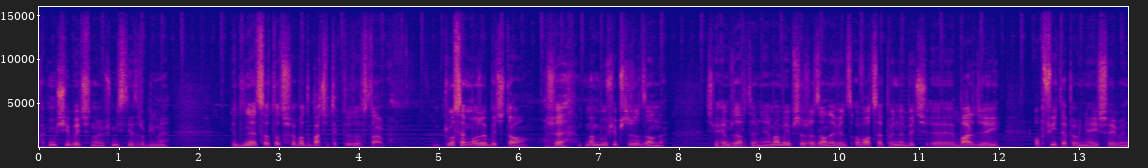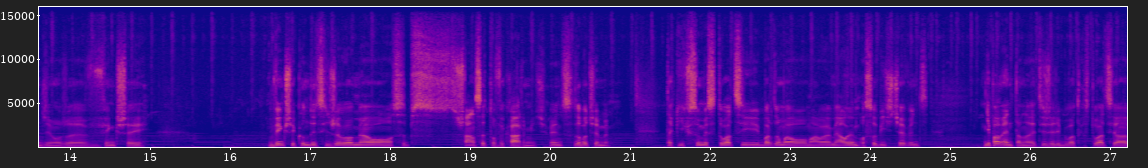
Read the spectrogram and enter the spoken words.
tak musi być, no już nic nie zrobimy. Jedyne co, to trzeba dbać o te, które zostały. Plusem może być to, że mamy już je przerzedzone. Śmiechem, żartem, nie? Mamy je przerzedzone, więc owoce powinny być y, bardziej obfite, pełniejsze i będzie może w większej, w większej kondycji drzewo miało szansę to wykarmić, więc zobaczymy. Takich w sumie sytuacji bardzo mało miałem osobiście, więc nie pamiętam nawet, jeżeli była taka sytuacja,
